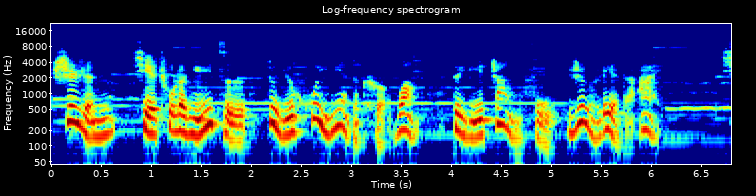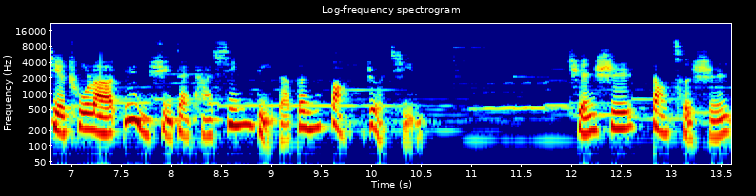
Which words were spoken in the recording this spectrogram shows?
诗人写出了女子对于会面的渴望，对于丈夫热烈的爱，写出了蕴蓄在她心底的奔放热情。全诗到此时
